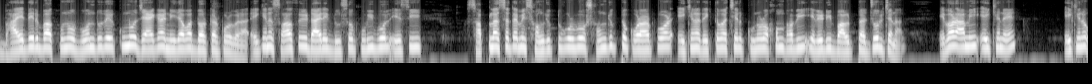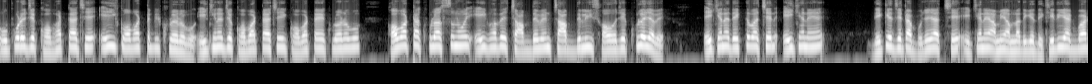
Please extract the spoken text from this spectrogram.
ভাইদের বা কোনো বন্ধুদের কোনো জায়গায় নিয়ে যাওয়ার দরকার পড়বে না। এখানে সরাসরি ডাইরেক্ট দুশো কুড়ি ভোল্ট এসি সাপ্লাইয়ের সাথে আমি সংযুক্ত করব। সংযুক্ত করার পর এইখানে দেখতে পাচ্ছেন কোনো রকমভাবেই এলইডি বাল্বটা জ্বলছে না। এবার আমি এইখানে এইখানে উপরে যে কভারটা আছে, এই কভারটাকে খুলে নেব। এইখানে যে কভারটা আছে, এই কভারটাকে খুলে নেব। কভারটা খোলার সময় এইভাবে চাপ দেবেন, চাপ দিলেই সহজে খুলে যাবে। এইখানে দেখতে পাচ্ছেন, এইখানে দেখে যেটা বোঝা যাচ্ছে, এইখানে আমি আপনাদেরকে দেখিয়ে দিই একবার।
